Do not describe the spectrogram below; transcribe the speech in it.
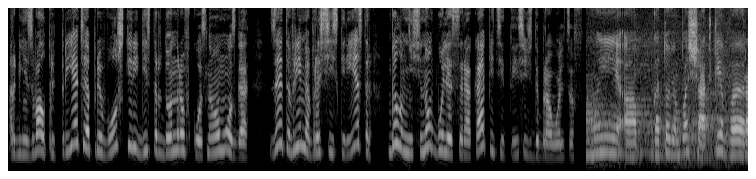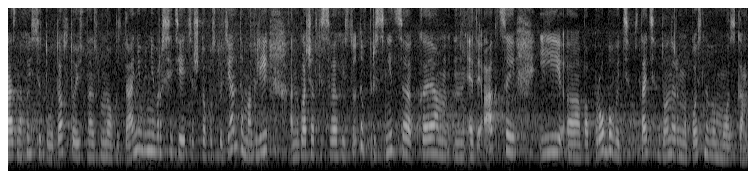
организовал предприятие «Приволжский регистр доноров костного мозга». За это время в российский реестр было внесено более 45 тысяч добровольцев. Мы а, готовим площадки в разных институтах, то есть у нас много зданий в университете, чтобы студенты могли а, на площадке своих институтов присоединиться к этой акции и а, попробовать стать донорами костного мозга.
